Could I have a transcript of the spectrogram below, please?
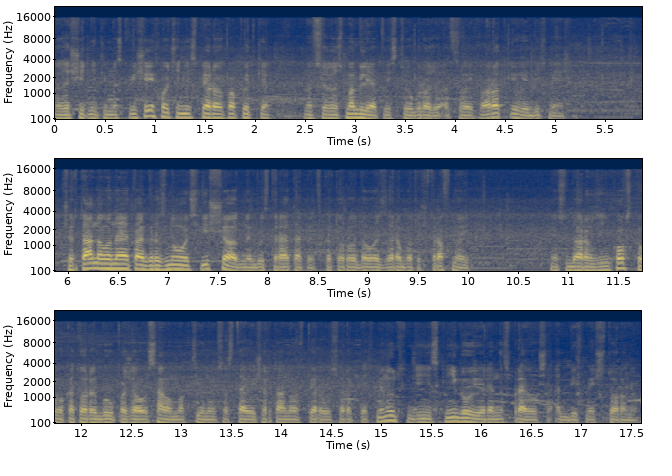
но защитники москвичей, хоть и не с первой попытки, но все же смогли отвести угрозу от своих ворот и выбить мяч. Чертанова на это огрызнулась еще одной быстрой атакой, в которой удалось заработать штрафной. Но с ударом Зиньковского, который был, пожалуй, самым активным в составе Чертанова в первые 45 минут, Денис Книга уверенно справился, отбив мяч в сторону.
